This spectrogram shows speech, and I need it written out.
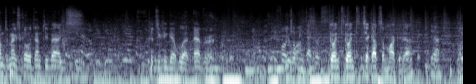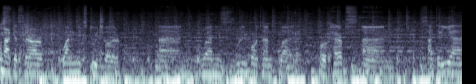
Come to Mexico with empty bags. Because you can get whatever. Before You want. tacos. Going to, going to check out some market, huh? Yeah, two markets. There are one next to each other, and one is really important, like for herbs and santeria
